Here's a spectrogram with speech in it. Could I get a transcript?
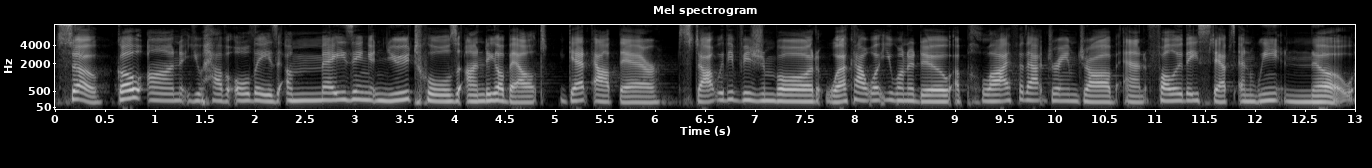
So go on. You have all these amazing new tools under your belt. Get out there, start with your vision board, work out what you want to do, apply for that dream job, and follow these steps. And we know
